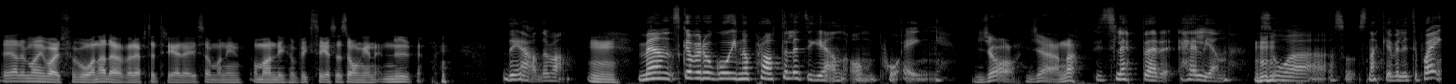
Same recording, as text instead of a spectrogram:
det hade man ju varit förvånad över efter tre race om man, om man liksom fick se säsongen nu. Det hade man. Mm. Men ska vi då gå in och prata lite grann om poäng? Ja, gärna. Vi släpper helgen så, så snackar vi lite poäng.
